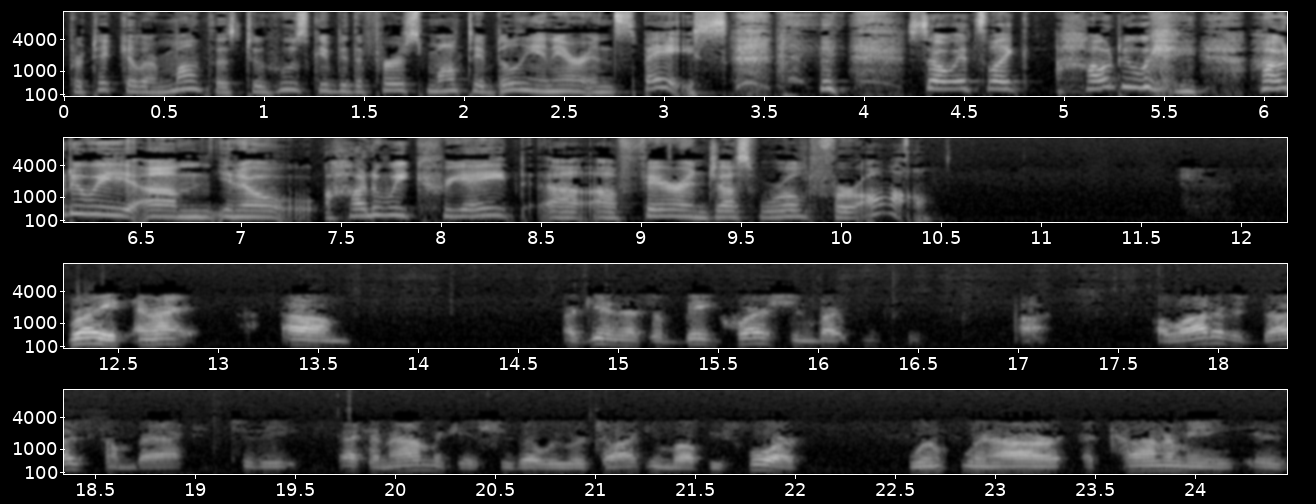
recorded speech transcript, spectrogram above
particular month as to who's going to be the first multi-billionaire in space. so it's like, how do we, how do we, um, you know, how do we create a, a, fair and just world for all? Right, and I, um, again, that's a big question, but uh, a lot of it does come back to the economic issue that we were talking about before when, when our economy is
